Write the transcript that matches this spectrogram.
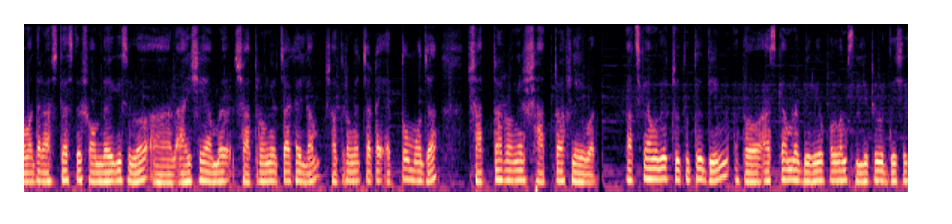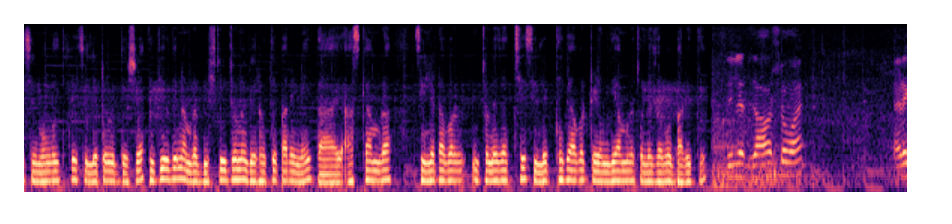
আমাদের আস্তে আস্তে সন্ধ্যা হয়ে গেছিল আর আইসে আমরা সাত রঙের চা খাইলাম। সাত রঙের চাটা এত মজা, সাতটা রঙের সাতটা ফ্লেভার আজকে আমাদের চতুর্থ দিন, তো আজকে আমরা বেরিয়ে পড়লাম সিলেটের উদ্দেশ্যে, শ্রীমঙ্গল থেকে সিলেটের উদ্দেশ্যে। তৃতীয় দিন আমরা বৃষ্টির জন্য বের হতে পারিনি, তাই আজকে আমরা সিলেট আবার চলে যাচ্ছি। সিলেট থেকে আবার ট্রেন দিয়ে আমরা চলে যাব বাড়িতে। সিলেট যাওয়ার সময় এটা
